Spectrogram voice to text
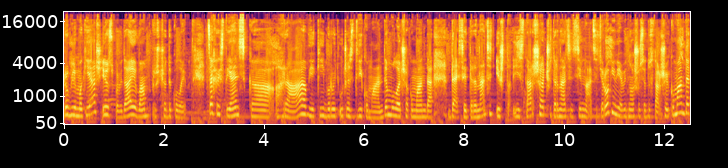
Роблю макіяж і розповідаю вам про що де коли. Це християнська гра, в якій беруть участь дві команди. Молодша команда 10-13 і шта- і старша 14-17 років. Я відношуся до старшої команди.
